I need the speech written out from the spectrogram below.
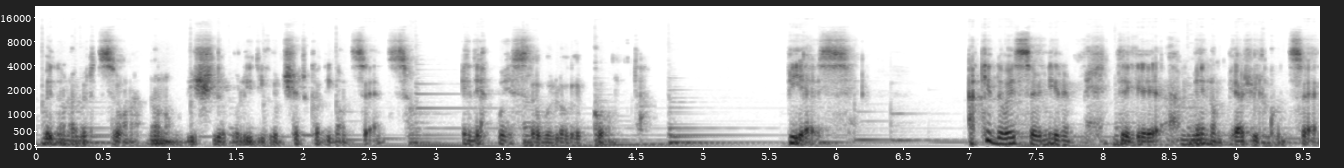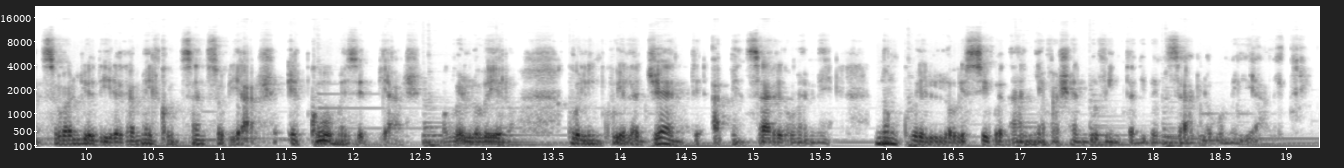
vedo una persona, non un viscido politico in cerca di consenso. Ed è questo quello che conta. PS. A chi dovesse venire in mente che a me non piace il consenso, voglio dire che a me il consenso piace, e come se piace, ma quello vero, quello in cui la gente a pensare come me, non quello che si guadagna facendo finta di pensarlo come gli altri.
